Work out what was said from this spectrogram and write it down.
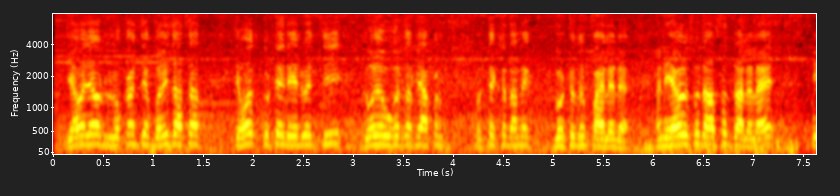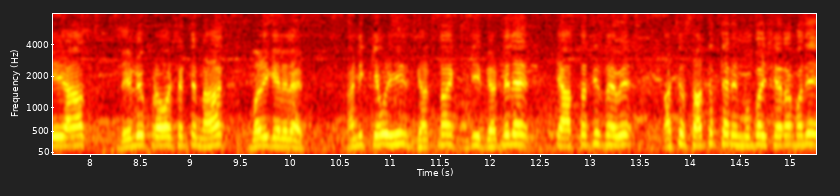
जेव्हा जेव्हा लोकांचे बळी जातात तेव्हाच कुठे रेल्वेची डोळे उघडतात हे आपण प्रत्यक्षात अनेक गोष्टीतून पाहिलेलं आहे. आणि यावेळी सुद्धा असंच झालेलं आहे की आज रेल्वे प्रवाशांचे नाहक बळी गेलेले आहेत. आणि केवळ ही घटना जी घडलेली आहे ती आत्ताचीच नव्हे असे सातत्याने मुंबई शहरामध्ये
